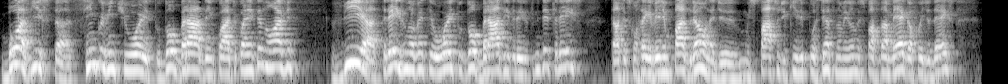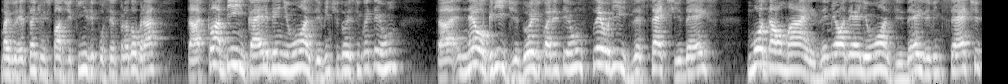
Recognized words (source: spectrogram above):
Boa Vista 5,28, dobrada em 4,49, via 3,98, dobrado em 3,33. Tá? Vocês conseguem ver ali um padrão, né, de um espaço de 15%, se não me engano, o espaço da Mega foi de 10%, mas o restante um espaço de 15% para dobrar. Tá? Clabin, KLBN11, 22,51. Tá? Neogrid, 2,41. Fleury, 17,10. Modal Mais, MODL11, 10,27.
